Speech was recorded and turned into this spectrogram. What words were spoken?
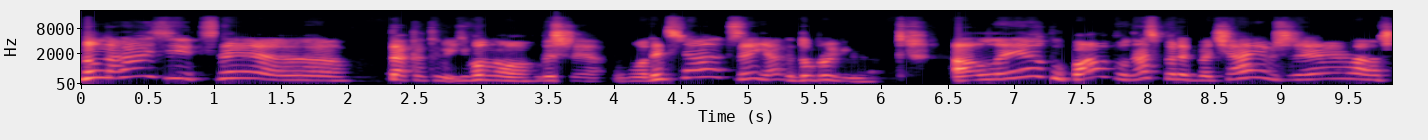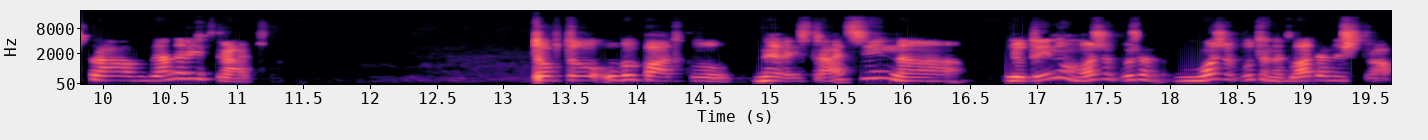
Ну наразі це е, так як воно лише вводиться, це як добровільно. Але КУПАП у нас передбачає вже штраф за нереєстрацію. Тобто, у випадку нереєстрації на людину може, може бути накладений штраф.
